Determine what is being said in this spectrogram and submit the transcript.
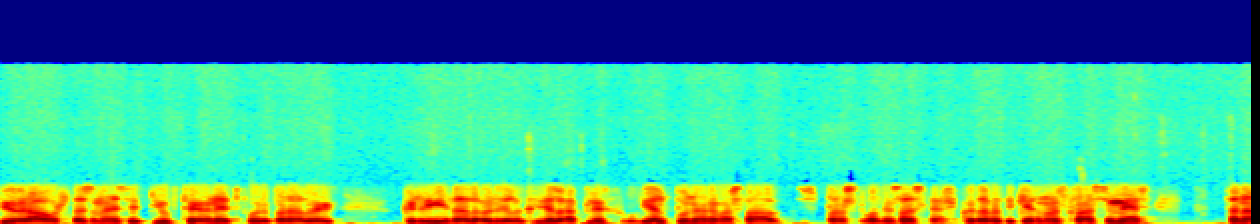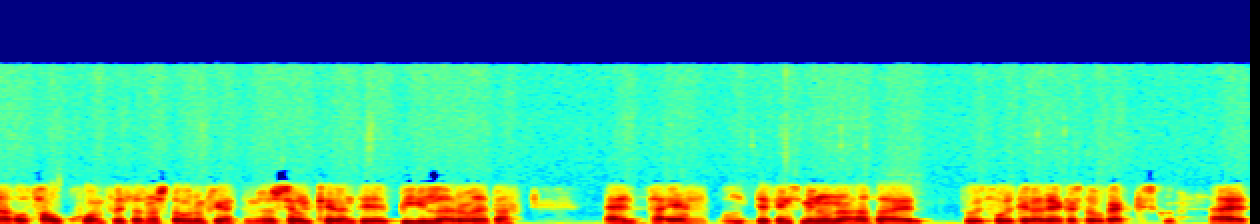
4 ár þar sem þessi djúptöganett fóru bara alveg gríðalega, örðilega, gríðalega öflug og velbúnarum var það bara orðin það sterkur það verði að gera náttúrulega hvað sem er. Þannig að og þá kom fullt af svona stórum fréttum svona sjálfkerrandi bílar og þetta. En það er aldrei finnst mér núna að það er, þú veist, fólk er að rekast á vegg sko, það er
